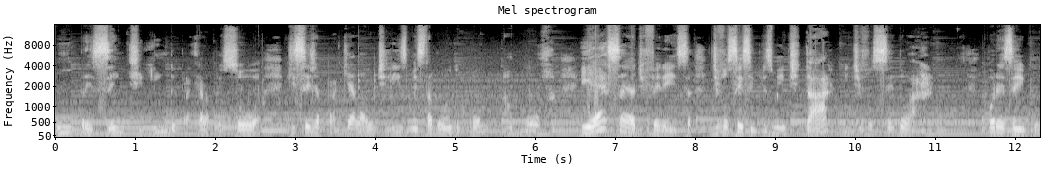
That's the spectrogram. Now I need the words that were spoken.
um presente lindo para aquela pessoa, que seja para que ela utilize, mas está doando com amor. E essa é a diferença de você simplesmente dar e de você doar. Por exemplo,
